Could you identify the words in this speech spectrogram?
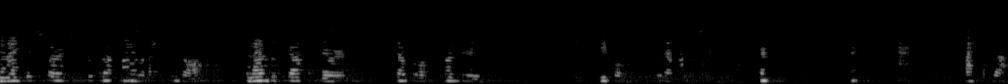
and I just started scooping up my rice and dal. And I looked up and there were several hundred people who were hanging out. I forgot.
